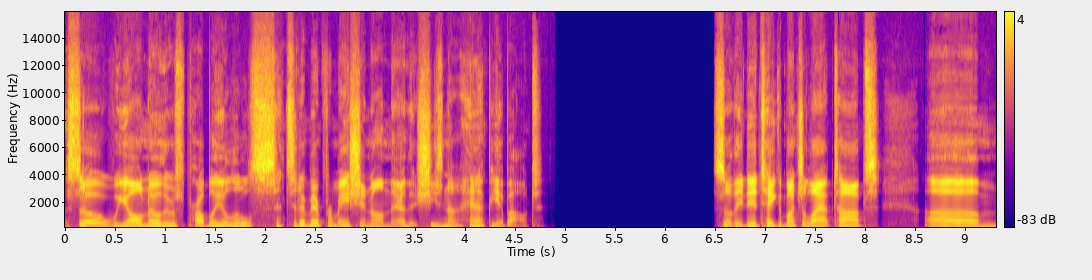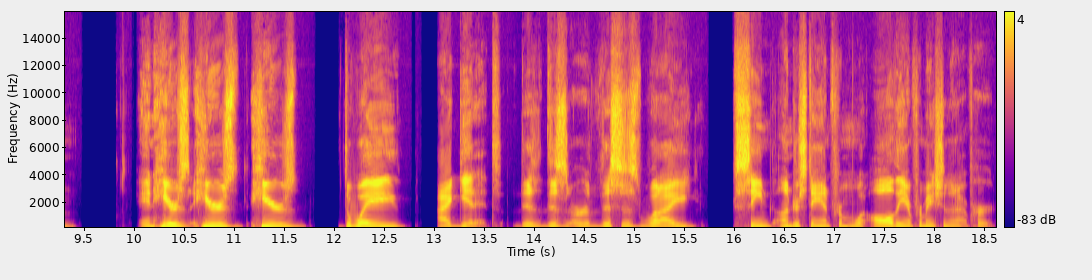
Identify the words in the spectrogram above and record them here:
So we all know there was probably a little sensitive information on there that she's not happy about. So they did take a bunch of laptops. Um, and here's here's here's the way I get it. This this or this is what I seem to understand from what all the information that I've heard.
